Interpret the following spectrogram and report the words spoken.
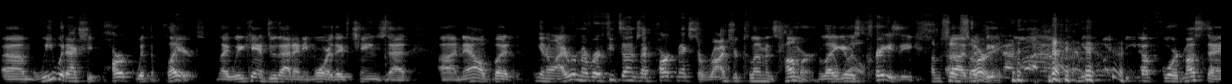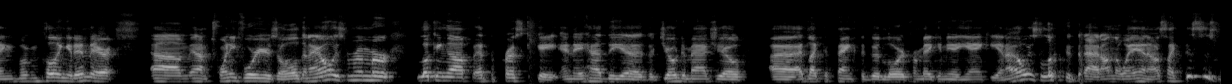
um, we would actually park with the players. Like we can't do that anymore. They've changed that uh, now. But you know, I remember a few times I parked next to Roger Clemens' Hummer. Like oh, it was crazy. I'm so uh, sorry. my beat up Ford Mustang, but I'm pulling it in there. Um, and I'm 24 years old, and I always remember looking up at the press gate, and they had the uh, the Joe DiMaggio uh, I'd like to thank the good Lord for making me a Yankee. And I always looked at that on the way in. I was like, this is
